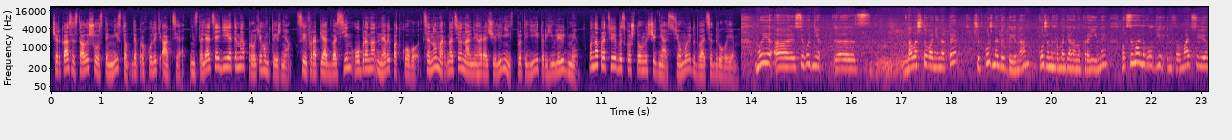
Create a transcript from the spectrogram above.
Черкаси стали шостим містом, де проходить акція. Інсталяція діятиме протягом тижня. Цифра 527 обрана не випадково. Це номер національної гарячої лінії з протидії торгівлі людьми. Вона працює безкоштовно щодня з 7 до 22. Ми е, сьогодні е, налаштовані на те, щоб кожна людина, кожен громадянин України максимально володів інформацією,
